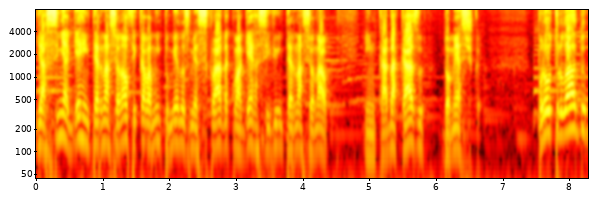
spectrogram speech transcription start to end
e assim a guerra internacional ficava muito menos mesclada com a guerra civil internacional, em cada caso doméstica. Por outro lado,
